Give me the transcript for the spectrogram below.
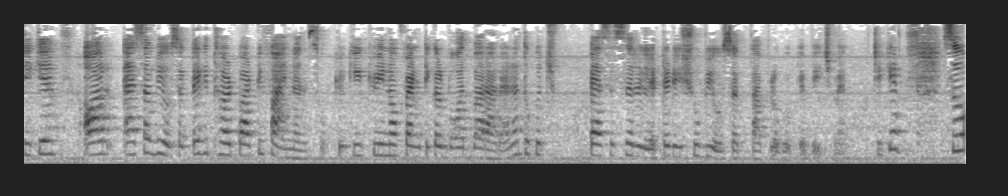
ठीक है? और ऐसा भी हो सकता है कि थर्ड पार्टी फाइनेंस हो, क्योंकि क्वीन ऑफ़ पेंटिकल बहुत बार आ रहा है ना तो कुछ पैसे से रिलेटेड इशू भी हो सकता है आप लोगों के बीच में, ठीक है? सो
